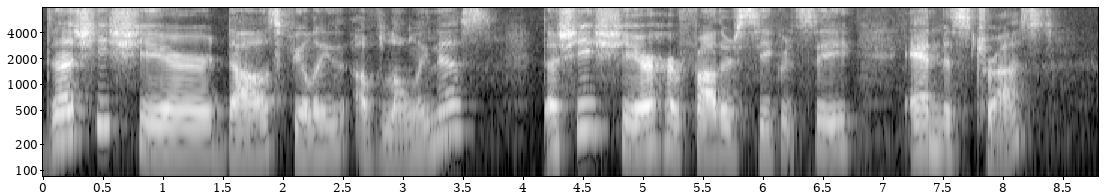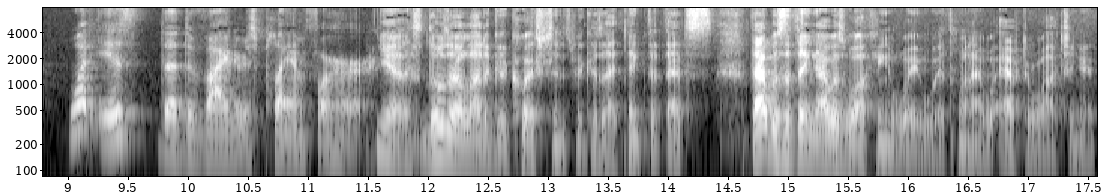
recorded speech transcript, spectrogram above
does she share Dal's feeling of loneliness? Does she share her father's secrecy and mistrust? What is the diviner's plan for her? yeah. Those are a lot of good questions because I think that that's that was the thing I was walking away with when I after watching it.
